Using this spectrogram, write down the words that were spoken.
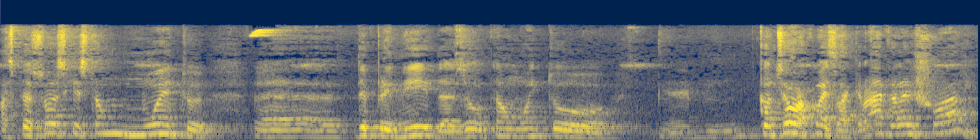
as pessoas que estão muito é, deprimidas ou estão muito. É, aconteceu uma coisa grave, elas choram.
